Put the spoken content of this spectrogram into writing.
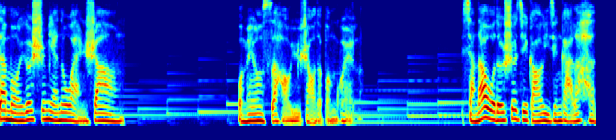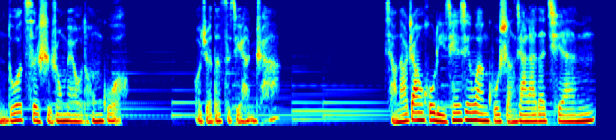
在某一个失眠的晚上，我没有丝毫预兆的崩溃了。想到我的设计稿已经改了很多次，始终没有通过，我觉得自己很差。想到账户里千辛万苦省下来的钱，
